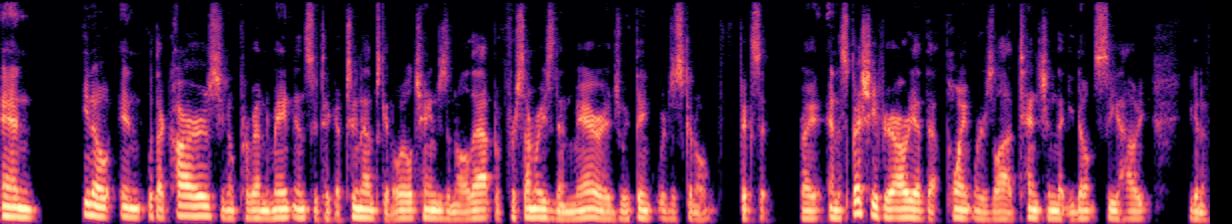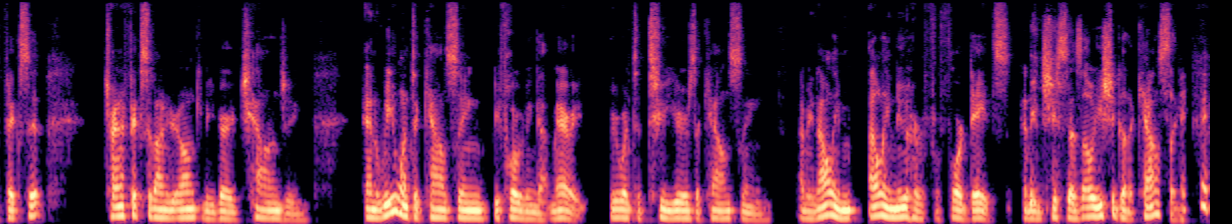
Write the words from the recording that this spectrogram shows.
and you know, in with our cars, you know, preventive maintenance, we take our tune-ups, get oil changes and all that. But for some reason in marriage, we think we're just gonna fix it. Right. And especially if you're already at that point where there's a lot of tension that you don't see how you're gonna fix it, trying to fix it on your own can be very challenging. And we went to counseling before we even got married. We went to two years of counseling. I mean, I only I only knew her for four dates. And then she says, Oh, you should go to counseling.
